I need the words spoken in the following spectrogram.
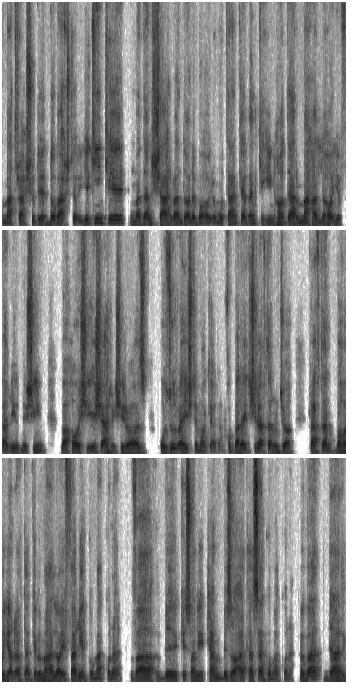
مطرح شده دو بخش داره. یکی این که اومدن شهروندان باهایی رو متهم کردن که اینها در محله های فقیر نشین و حاشیه شهر شیراز حضور و اجتماع کردن. خب برای چی رفتن اونجا؟ رفتن باهایان رفتن که به محله های فقیر کمک کنن و به کسانی که کم بزاعت هستن کمک کنن. و بعد در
